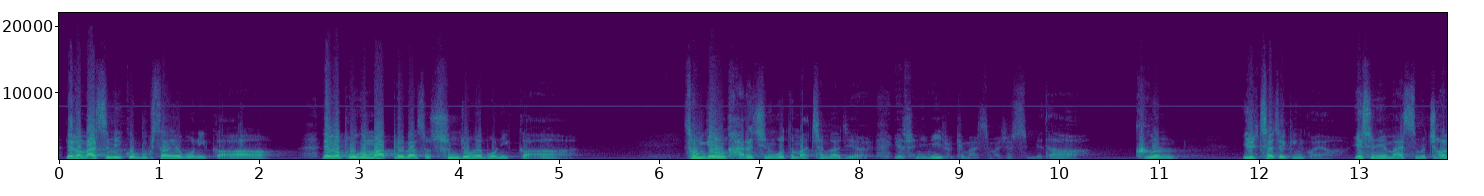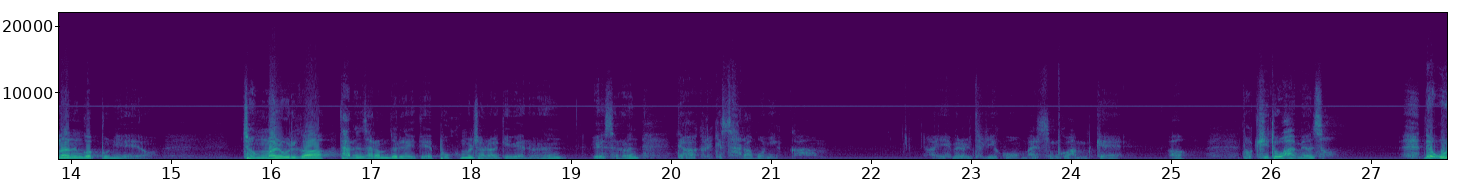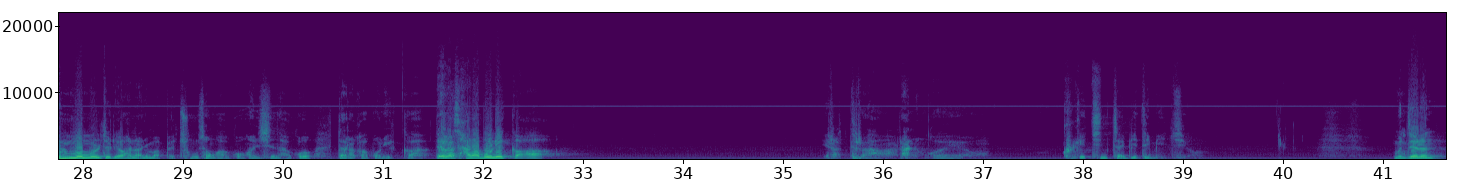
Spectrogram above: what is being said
내가 말씀 읽고 묵상해 보니까 내가 복음 앞에 봐서 순종해 보니까 성경을 가르치는 것도 마찬가지예요. 예수님이 이렇게 말씀하셨습니다. 그건 일차적인 거야. 예수님의 말씀을 전하는 것 뿐이에요. 정말 우리가 다른 사람들에게 복음을 전하기 위해는 위해서는 내가 그렇게 살아보니까 예배를 드리고 말씀과 함께 어? 또 기도하면서 내 온몸을 들여 하나님 앞에 충성하고 헌신하고 따라가 보니까 내가 살아보니까 이렇더라라는 거예요. 그게 진짜 믿음이지요. 문제는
